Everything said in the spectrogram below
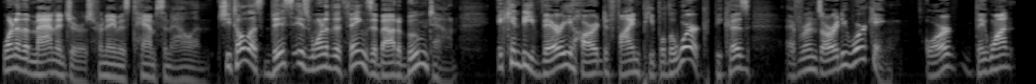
One of the managers, her name is Tamsin Allen, she told us this is one of the things about a boomtown. It can be very hard to find people to work because everyone's already working or they want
